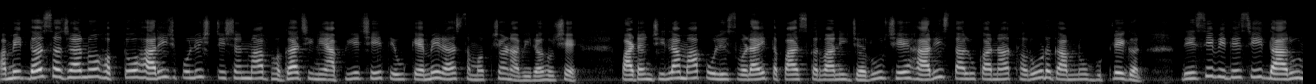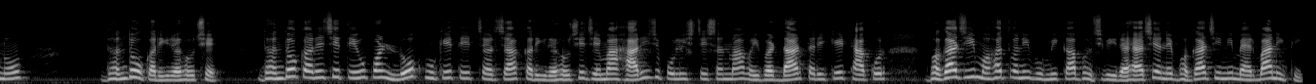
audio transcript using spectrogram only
અમે દસ હજારનો હપ્તો હારીજ પોલીસ સ્ટેશનમાં ભગાચીને આપીએ છીએ તેવું કેમેરા સમક્ષ જણાવી રહ્યો છે. પાટણ જિલ્લામાં પોલીસ વડાએ તપાસ કરવાની જરૂર છે. હારીજ તાલુકાના થરોડ ગામનો બુટલેગર દેશી વિદેશી દારૂનો ધંધો કરી રહ્યો છે. ધંધો કરે છે તેવું પણ લોકમુખે તે ચર્ચા કરી રહ્યો છે, જેમાં હારીજ પોલીસ સ્ટેશનમાં વહીવટદાર તરીકે ઠાકોર ભગાજી મહત્વની ભૂમિકા ભજવી રહ્યા છે અને ભગાજીની મહેરબાનીથી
